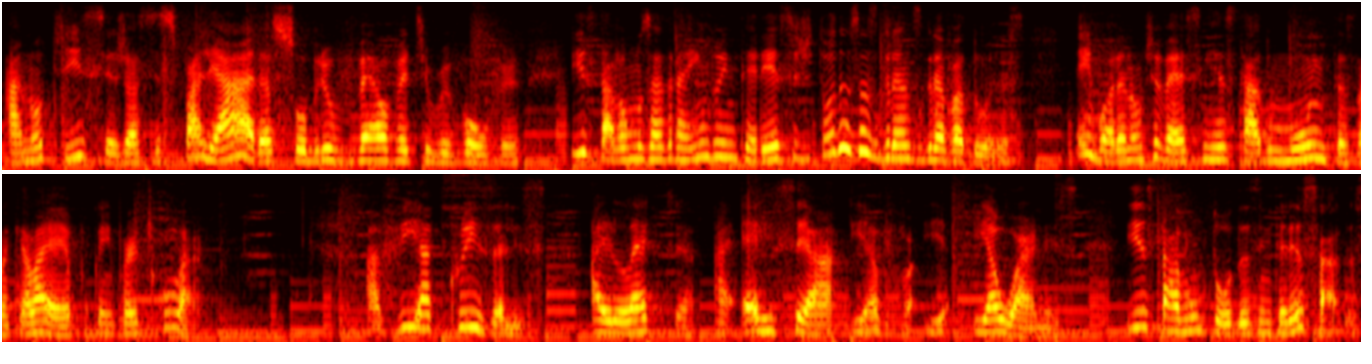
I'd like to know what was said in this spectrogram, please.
a notícia já se espalhara sobre o Velvet Revolver e estávamos atraindo o interesse de todas as grandes gravadoras, embora não tivessem restado muitas naquela época em particular. Havia a Chrysalis, a Elektra, a RCA e a, e a Warner, e estavam todas interessadas.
